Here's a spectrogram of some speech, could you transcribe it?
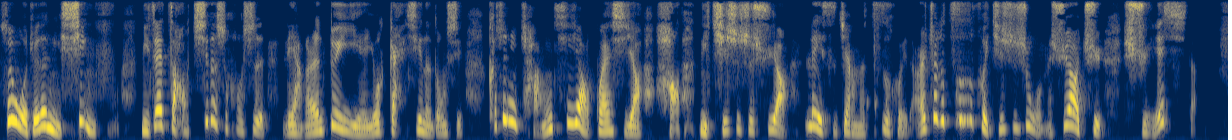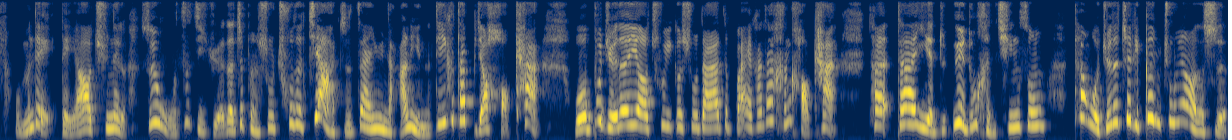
所以我觉得你幸福。你在早期的时候是两个人对眼有感性的东西，可是你长期要关系要好，你其实是需要类似这样的智慧的。而这个智慧其实是我们需要去学习的，我们得得要去那个。所以我自己觉得这本书出的价值在于哪里呢？第一个，它比较好看，我不觉得要出一个书大家都不爱看，它很好看，它它也阅读很轻松。但我觉得这里更重要的是，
